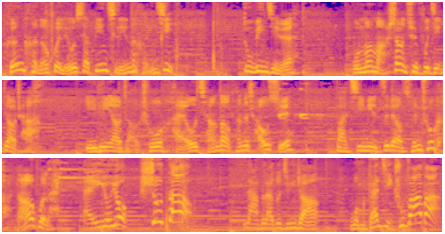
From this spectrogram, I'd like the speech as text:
很可能会留下冰淇淋的痕迹。杜宾警员，我们马上去附近调查，一定要找出海鸥强盗团的巢穴，把机密资料存储卡拿回来。哎呦呦，收到！拉布拉多警长，我们赶紧出发吧。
